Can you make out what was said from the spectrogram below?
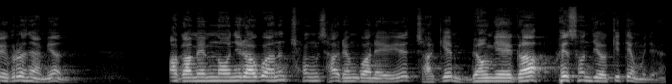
왜 그러냐면 아가멤논이라고 하는 총사령관에 의해 자기의 명예가 훼손되었기 때문이에요.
